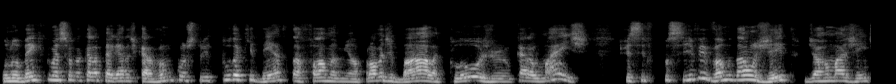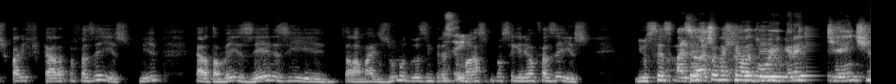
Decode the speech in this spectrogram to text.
o Nubank começou com aquela pegada de, cara, vamos construir tudo aqui dentro da forma minha, prova de bala, closure, cara, o mais específico possível e vamos dar um jeito de arrumar gente qualificada para fazer isso. E, cara, talvez eles e, sei lá, mais uma, duas empresas Sim. no máximo conseguiriam fazer isso. E o C6 Mas eu acho que o de... ingrediente,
